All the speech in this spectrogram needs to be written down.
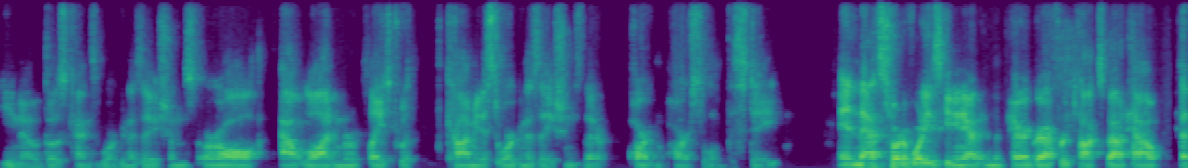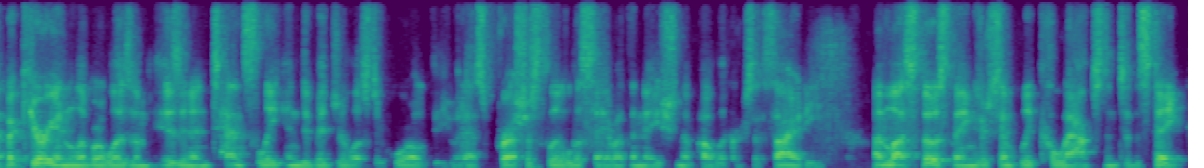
you know those kinds of organizations are all outlawed and replaced with communist organizations that are part and parcel of the state. And that's sort of what he's getting at in the paragraph where he talks about how Epicurean liberalism is an intensely individualistic worldview. It has precious little to say about the nation, the public, or society, unless those things are simply collapsed into the state.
